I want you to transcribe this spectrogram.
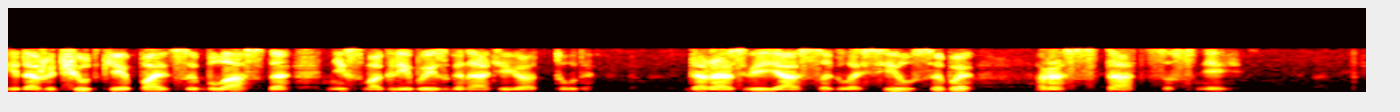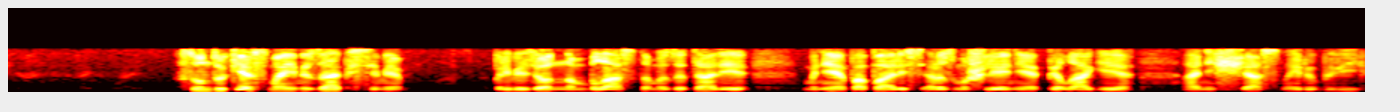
и даже чуткие пальцы Бласта не смогли бы изгнать ее оттуда. Да разве я согласился бы расстаться с ней? В сундуке с моими записями, привезенном Бластом из Италии, мне попались размышления Пелагия о несчастной любви.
